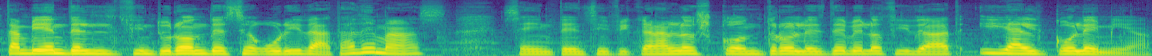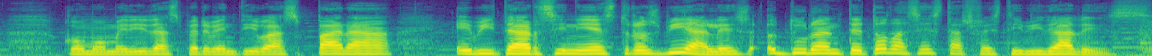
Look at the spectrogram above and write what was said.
también del cinturón de seguridad. Además, se intensificarán los controles de velocidad y alcoholemia como medidas preventivas para evitar siniestros viales durante todas estas festividades.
